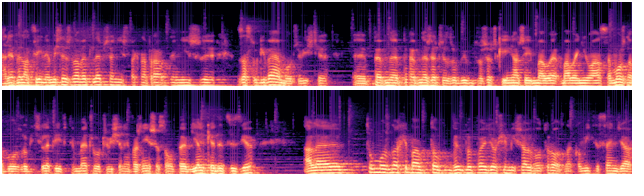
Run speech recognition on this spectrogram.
rewelacyjne. Myślę, że nawet lepsze niż tak naprawdę niż zasługiwałem, bo oczywiście e, pewne, pewne rzeczy zrobiłem troszeczkę inaczej, małe, małe niuanse można było zrobić lepiej w tym meczu. Oczywiście najważniejsze są te wielkie decyzje, ale tu można chyba, to wy- wypowiedział się Michel Wotro, znakomity sędzia,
